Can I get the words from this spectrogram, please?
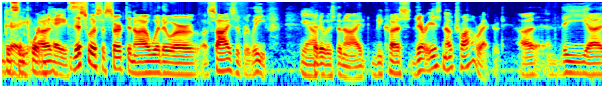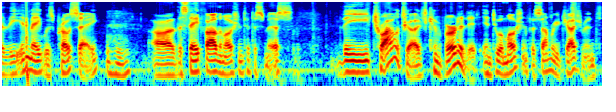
this important uh, case. This was a cert denial where there were a size of relief Yeah. that it was denied because there is no trial record. Uh, the uh, the inmate was pro se. Mm-hmm. Uh, the state filed a motion to dismiss. The trial judge converted it into a motion for summary judgment.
